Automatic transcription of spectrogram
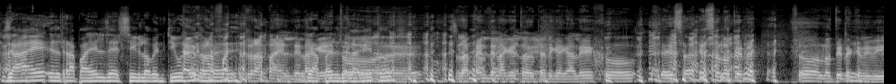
ya es el Rafael del siglo XXI. El también. Rafa- Rafael de la Rafael Gueto. de la Gueto. eh, Rafael de la Gueto de Pedro Galejo. Eso, eso lo tienes eso lo tienes que vivir.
